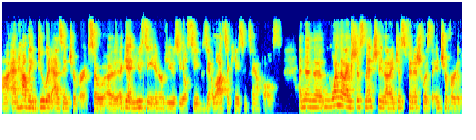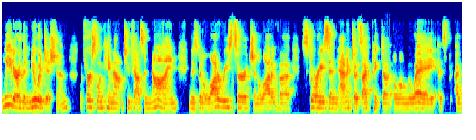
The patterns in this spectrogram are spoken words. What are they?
uh, and how they do it as introverts. So, uh, again, using interviews, you'll see exa- lots of case examples. And then the one that I was just mentioning that I just finished was the Introverted Leader, the new edition. The first one came out in 2009. there's been a lot of research and a lot of uh, stories and anecdotes I've picked up along the way as I've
